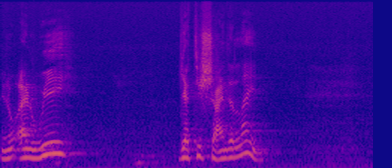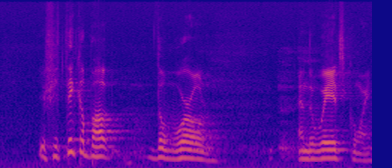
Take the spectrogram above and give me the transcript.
You know, and we get to shine the light. If you think about the world and the way it's going.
